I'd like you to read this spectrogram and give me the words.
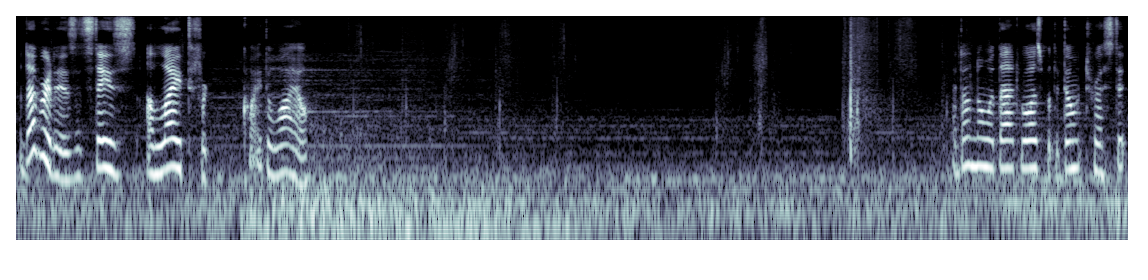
Whatever it is, it stays alight for quite a while. I don't know what that was, but I don't trust it.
